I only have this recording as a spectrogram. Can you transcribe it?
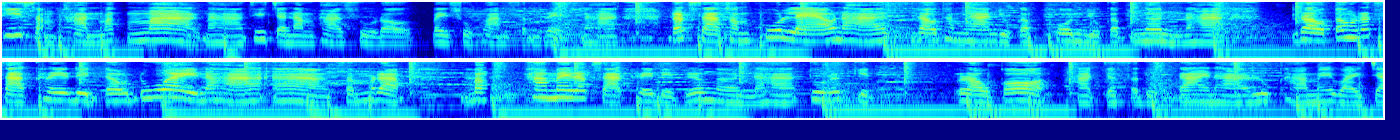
ที่สำคัญมากๆนะคะที่จะนำพาสู่เราไปสู่ความสำเร็จนะคะรักษาคำพูดแล้วนะคะเราทำงานอยู่กับคนอยู่กับเงินนะคะ เราต้องรักษาเครดิตเราด้วยนะคะอ่าสำหรับถ้าไม่รักษาเครดิตเรื่องเงินนะคะธุรกิจเราก็อาจจะสะดุดได้นะคะลูกค้าไม่ไว้ใจ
